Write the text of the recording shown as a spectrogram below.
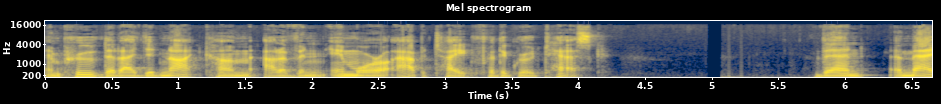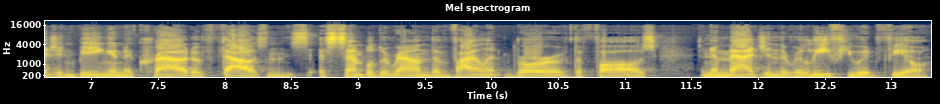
and prove that I did not come out of an immoral appetite for the grotesque. Then imagine being in a crowd of thousands assembled around the violent roar of the falls, and imagine the relief you would feel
